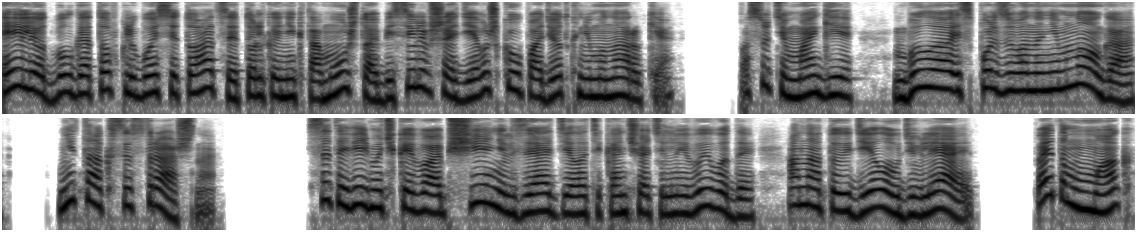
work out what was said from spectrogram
Эллиот был готов к любой ситуации, только не к тому, что обессилевшая девушка упадет к нему на руки. По сути, магии было использовано немного, не так все страшно. С этой ведьмочкой вообще нельзя делать окончательные выводы, она то и дело удивляет. Поэтому маг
